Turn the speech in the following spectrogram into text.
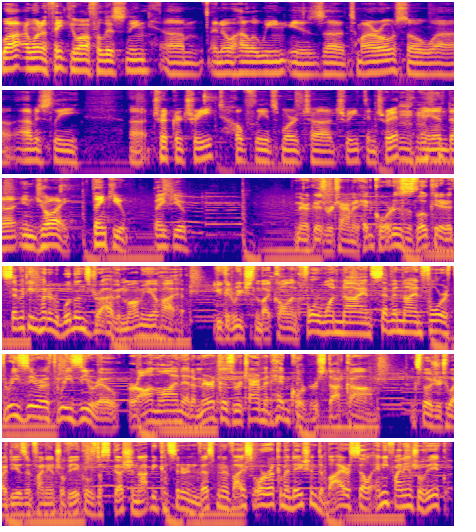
Well, I want to thank you all for listening. Um, I know Halloween is uh, tomorrow, so uh, obviously uh, trick or treat. Hopefully, it's more uh, treat than trick, and uh, enjoy. Thank you. Thank you. America's Retirement Headquarters is located at 1700 Woodlands Drive in Maumee, Ohio. You can reach them by calling 419 794 3030 or online at americasretirementheadquarters.com. Exposure to ideas and financial vehicles discussed should not be considered investment advice or recommendation to buy or sell any financial vehicle.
